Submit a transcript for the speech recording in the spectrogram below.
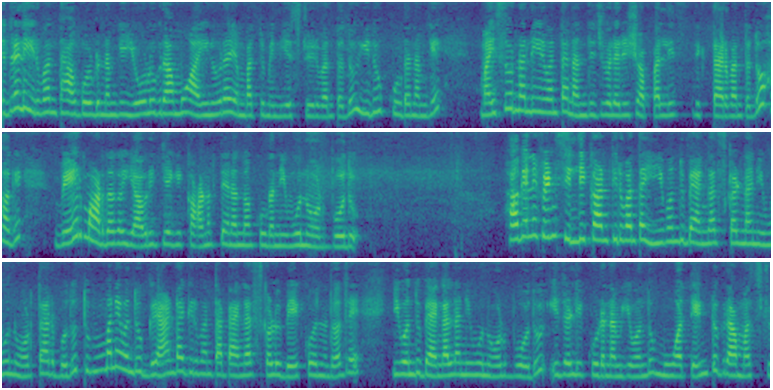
ಇದರಲ್ಲಿ ಇರುವಂತಹ ಗೋಲ್ಡ್ ನಮಗೆ ಏಳು ಗ್ರಾಮು ಐನೂರ ಎಂಬತ್ತು ಮಿಲಿಯಷ್ಟು ಇರುವಂತದ್ದು. ಇದು ಕೂಡ ನಮಗೆ ಮೈಸೂರಿನಲ್ಲಿ ಇರುವಂತಹ ನಂದಿ ಜ್ಯುವೆಲರಿ ಶಾಪ್ ಅಲ್ಲಿ ಸಿಗ್ತಾ ಇರುವಂತದ್ದು. ಹಾಗೆ ವೇರ್ ಮಾಡಿದಾಗ ಯಾವ ರೀತಿಯಾಗಿ ಕಾಣುತ್ತೆ ಅನ್ನೋದನ್ನ ಕೂಡ ನೀವು ನೋಡಬಹುದು ಹಾಗೇನೆ ಫ್ರೆಂಡ್ಸ್ ಇಲ್ಲಿ ಕಾಣ್ತಿರುವಂತಹ ಈ ಒಂದು ಬ್ಯಾಂಗಲ್ಸ್ ಗಳನ್ನ ನೀವು ನೋಡ್ತಾ ಇರ್ಬೋದು. ತುಂಬಾನೇ ಒಂದು ಗ್ರ್ಯಾಂಡ್ ಆಗಿರುವಂತಹ ಬ್ಯಾಂಗಲ್ಸ್ಗಳು ಬೇಕು ಅನ್ನೋದಾದ್ರೆ ಈ ಒಂದು ಬ್ಯಾಂಗಲ್ನ ನೀವು ನೋಡಬಹುದು ಇದರಲ್ಲಿ ಕೂಡ ನಮಗೆ ಒಂದು ಮೂವತ್ತೆಂಟು ಗ್ರಾಮ್ ಅಷ್ಟು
